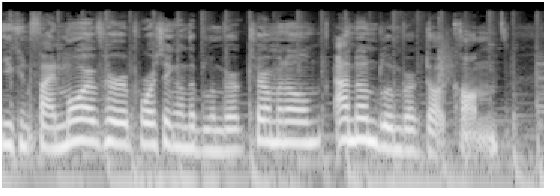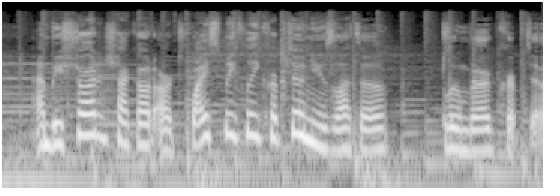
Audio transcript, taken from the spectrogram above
You can find more of her reporting on the Bloomberg Terminal and on Bloomberg.com. And be sure to check out our twice weekly crypto newsletter, Bloomberg Crypto.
